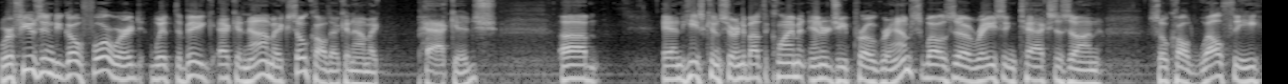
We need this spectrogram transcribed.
refusing to go forward with the big economic, so called economic package. Um, and he's concerned about the climate energy programs, as well as uh, raising taxes on so called wealthy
